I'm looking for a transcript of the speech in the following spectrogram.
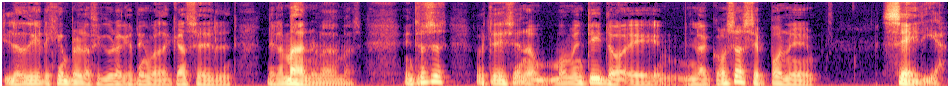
le doy el ejemplo de la figura que tengo al alcance de la mano, nada más. Entonces, usted dice, no, momentito, eh, la cosa se pone seria.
